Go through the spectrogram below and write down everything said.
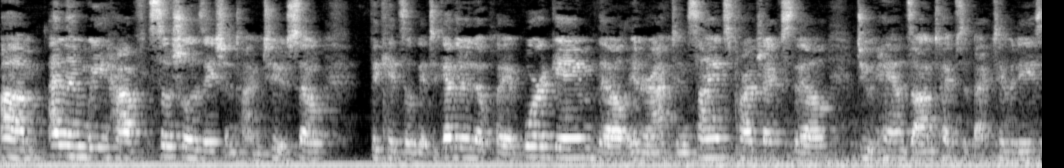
um, and then we have socialization time too. So the kids will get together, they'll play a board game, they'll interact in science projects, they'll do hands-on types of activities.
